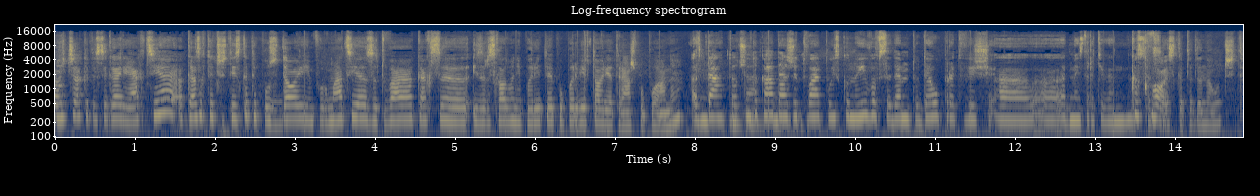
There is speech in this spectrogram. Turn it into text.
Тоест, чакате сега реакция. Казахте, че ще искате по ЗДО и информация за това как са изразходвани парите по първия и втория транш по плана. Да, точно Да. така. Даже това е поискано и в съдебното дело пред Виш а, а, административен Какво искате да научите?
